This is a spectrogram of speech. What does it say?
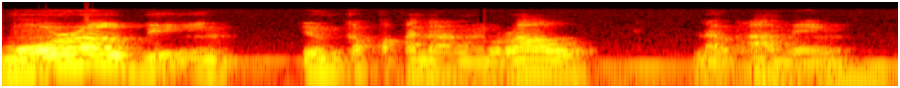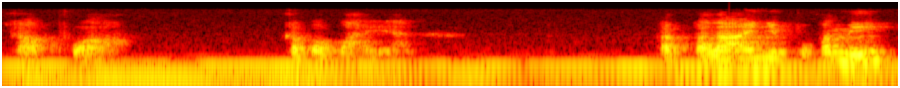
moral being, yung kapakanang moral ng aming kapwa kababayan. Pagpalaan niyo po kami,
